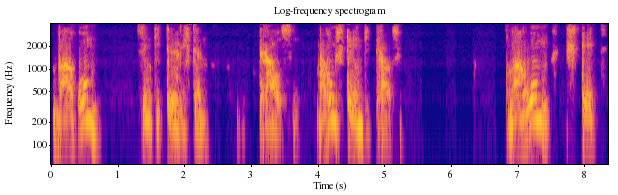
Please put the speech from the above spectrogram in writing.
Warum sind die Törichten draußen? Warum stehen die draußen? Warum steht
